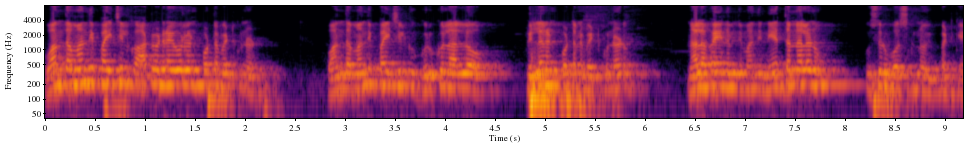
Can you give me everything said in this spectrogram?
వంద మంది పైచిలకు ఆటో డ్రైవర్లను పొట్ట పెట్టుకున్నాడు. వంద మంది పైచిలకు గురుకులాల్లో పిల్లలను పొట్టన పెట్టుకున్నాడు. నలభై ఎనిమిది మంది నేతన్నలను ఉసురు పోసుకున్నావు ఇప్పటికే.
